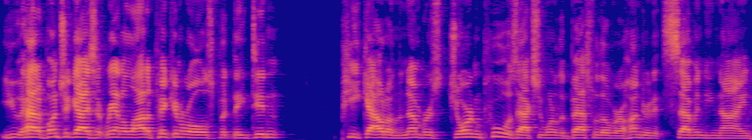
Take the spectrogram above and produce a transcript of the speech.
you had a bunch of guys that ran a lot of pick and rolls, but they didn't peak out on the numbers. Jordan Poole is actually one of the best with over 100 at 79%.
